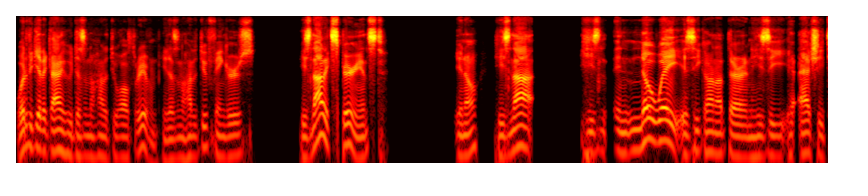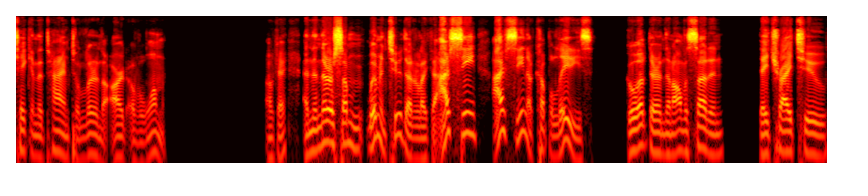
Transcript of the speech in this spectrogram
what if you get a guy who doesn't know how to do all three of them? He doesn't know how to do fingers. He's not experienced. You know, he's not. He's in no way is he gone up there and he's he actually taken the time to learn the art of a woman. Okay, and then there are some women too that are like that. I've seen I've seen a couple ladies go up there and then all of a sudden they try to,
